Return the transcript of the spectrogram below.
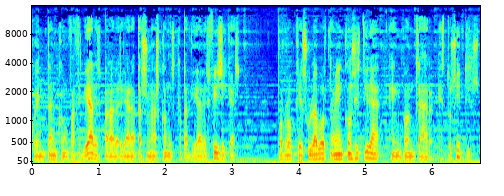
cuentan con facilidades para albergar a personas con discapacidades físicas, por lo que su labor también consistirá en encontrar estos sitios.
